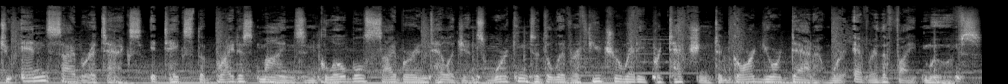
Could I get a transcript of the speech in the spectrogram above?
To end cyber attacks, it takes the brightest minds in global cyber intelligence working to deliver future ready protection to guard your data wherever the fight moves.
